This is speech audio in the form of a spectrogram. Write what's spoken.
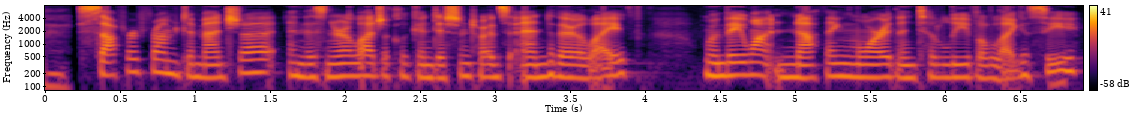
mm. suffer from dementia and this neurological condition towards the end of their life when they want nothing more than to leave a legacy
